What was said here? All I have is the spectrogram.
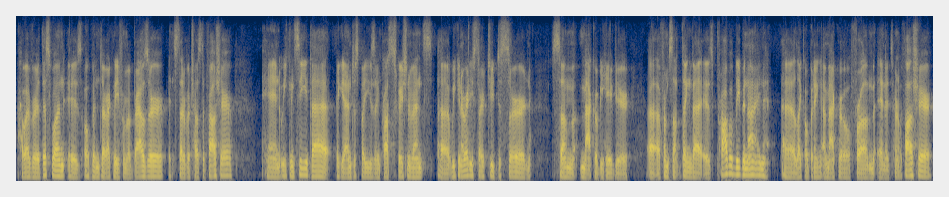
However, this one is opened directly from a browser instead of a trusted file share. And we can see that, again, just by using process creation events, uh, we can already start to discern some macro behavior uh, from something that is probably benign, uh, like opening a macro from an internal file share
